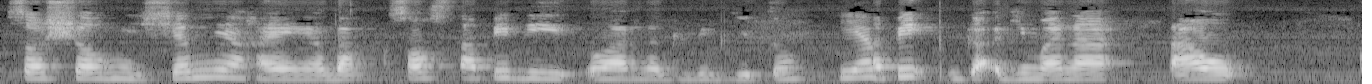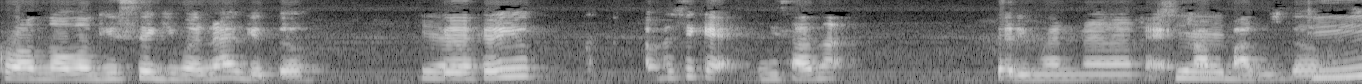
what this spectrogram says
social mission ya kayak ngebaksos tapi di luar negeri gitu Yap. tapi nggak gimana tahu kronologisnya gimana gitu Ya. kira-kira yuk apa sih kayak di sana dari mana kayak kapan segala macam. Jadi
